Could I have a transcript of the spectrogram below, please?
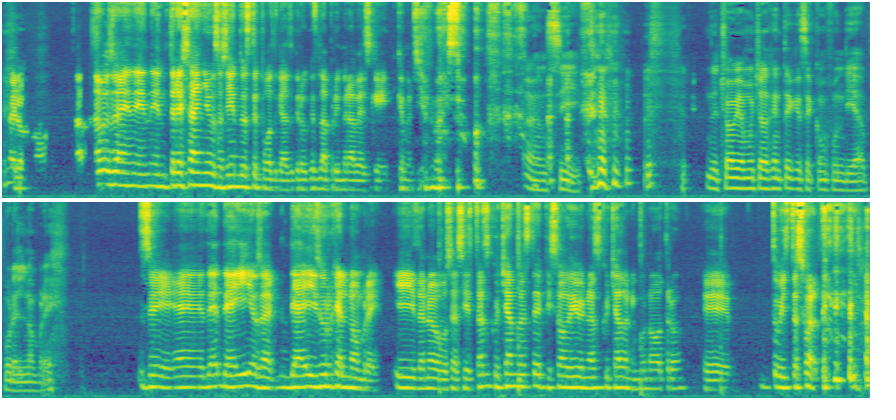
pero, ¿sabes? En, en- en tres años haciendo este podcast, creo que es la primera vez que, que menciono eso. Ah, sí. De hecho, había mucha gente que se confundía por el nombre. Sí, eh, de, de ahí, o sea, de ahí surge el nombre. Y de nuevo, o sea, si estás escuchando este episodio y no has escuchado ninguno otro, eh, tuviste suerte.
